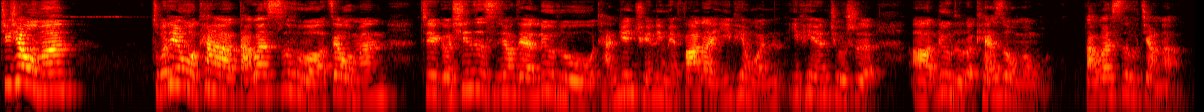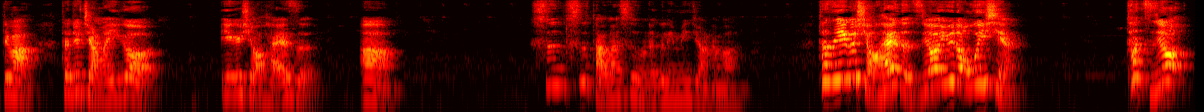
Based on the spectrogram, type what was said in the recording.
就像我们昨天我看了达观师傅在我们这个心智师兄在六祖坛经群里面发的一篇文，一篇就是啊六祖的开始，我们达观师傅讲的，对吧？他就讲了一个一个小孩子啊，是是达观师傅那个里面讲的吗？他是一个小孩子，只要遇到危险，他只要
